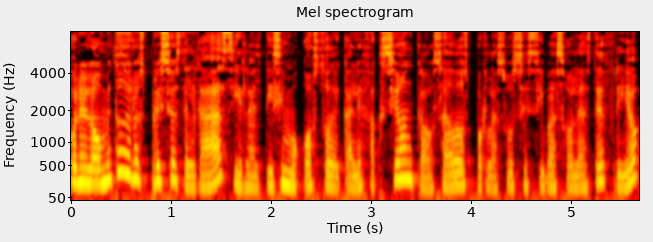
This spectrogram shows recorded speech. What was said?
Con el aumento de los precios del gas y el altísimo costo de calefacción causados por las sucesivas olas de frío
